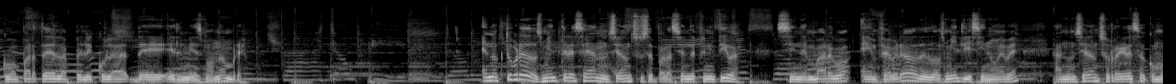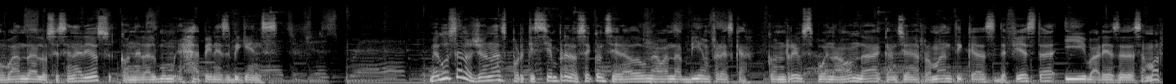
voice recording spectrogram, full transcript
como parte de la película del mismo nombre. En octubre de 2013 anunciaron su separación definitiva. Sin embargo, en febrero de 2019 anunciaron su regreso como banda a los escenarios con el álbum Happiness Begins. Me gustan los Jonas porque siempre los he considerado una banda bien fresca, con riffs buena onda, canciones románticas, de fiesta y varias de desamor.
